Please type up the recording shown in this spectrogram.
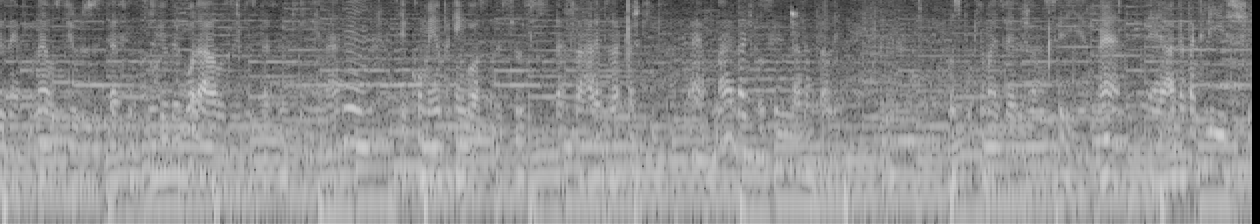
por exemplo, né, os livros do Stephen King, eu devorava os livros do Stephen King, né? Hum. Recomendo pra quem gosta dessas, dessa área, apesar que acho que, é, na verdade você ainda dá pra ler. Se fosse um pouquinho mais velho já não seria, né? É, Agatha Christie,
